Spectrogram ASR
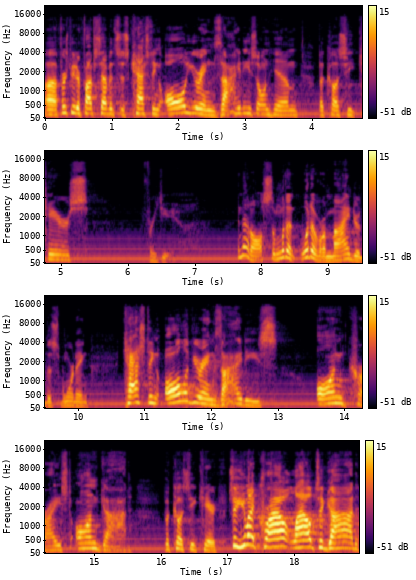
uh, First Peter five seven says, casting all your anxieties on Him because He cares for you. Isn't that awesome? What a what a reminder this morning, casting all of your anxieties on Christ, on God, because He cares. So you might cry out loud to God,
